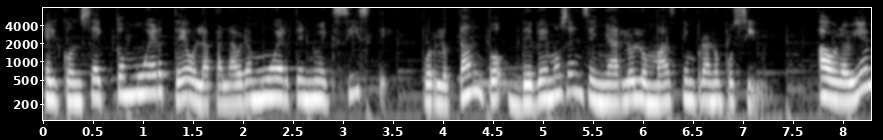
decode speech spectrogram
el concepto muerte o la palabra muerte no existe, por lo tanto debemos enseñarlo lo más temprano posible. Ahora bien,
